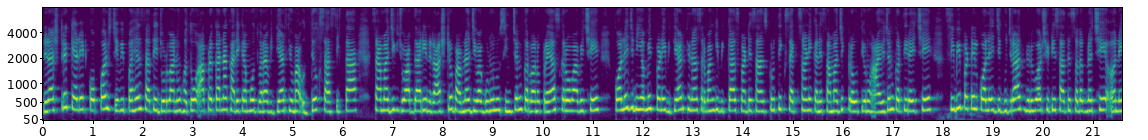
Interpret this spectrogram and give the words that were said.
અને રાષ્ટ્રીય કેડેટ કોપર્સ જેવી પહેલ સાથે જોડવાનો હતો. આ પ્રકારના કાર્યક્રમો દ્વારા વિદ્યાર્થીઓમાં ઉદ્યોગ સાહસિકતા, સામાજિક જવાબદારી અને રાષ્ટ્રભાવના જેવા ગુણોનું સિંચન કરવાનો પ્રયાસ કરવામાં આવે છે. કોલેજ નિયમિતપણે વિદ્યાર્થીઓના સર્વાંગી વિકાસ માટે સાંસ્કૃતિક, શૈક્ષણિક અને સામાજિક પ્રવૃત્તિઓનું આયોજન કરતી રહી છે. સીબી પટેલ કોલેજ જે ગુજરાત યુનિવર્સિટી સાથે સંલગ્ન છે અને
